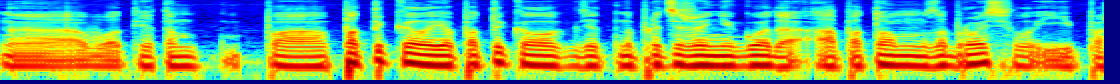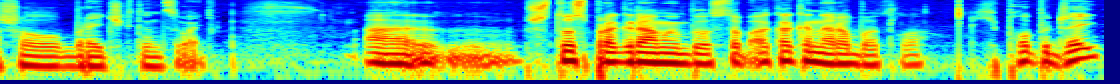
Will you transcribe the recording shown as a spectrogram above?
А, вот я там по- потыкал ее, потыкал где-то на протяжении года, а потом забросил и пошел брейчик танцевать. А что с программой было? Стоп, а как она работала? Хип-хоп и джей?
